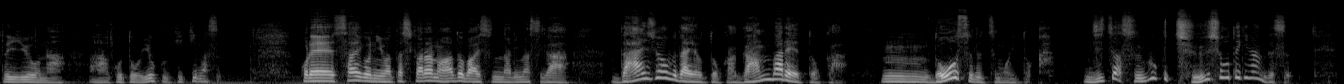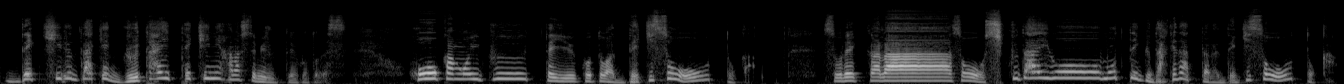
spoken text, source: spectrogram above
ていうようなことをよく聞きます。これ最後に私からのアドバイスになりますが大丈夫だよとか頑張れとかうんどうするつもりとか実はすごく抽象的なんです。できるだけ具体的に話してみるっていうことです。放課後行くっていうことはできそうとかそれからそう宿題を持っていくだけだったらできそうとか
